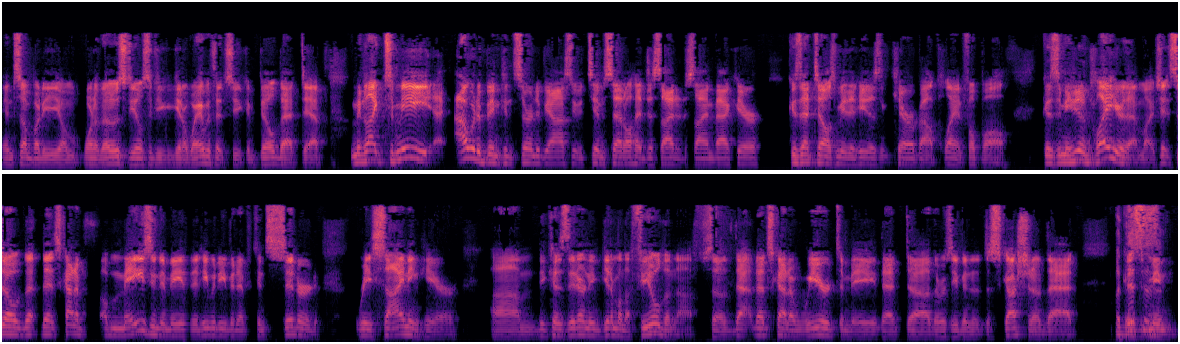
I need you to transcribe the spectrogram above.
and somebody on one of those deals if you could get away with it, so you can build that depth. I mean, like to me, I would have been concerned to be honest with you if Tim Settle had decided to sign back here because that tells me that he doesn't care about playing football. Because I mean, he didn't play here that much, so that, that's kind of amazing to me that he would even have considered re-signing here um, because they don't even get him on the field enough. So that that's kind of weird to me that uh, there was even a discussion of that. but this is I mean,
